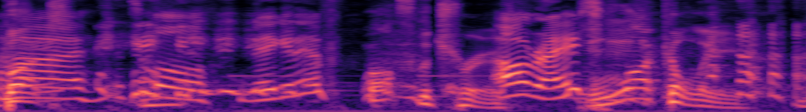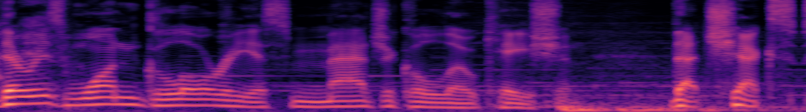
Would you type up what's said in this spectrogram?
But uh, it's a little negative. well, it's the truth. All right. Luckily, there is one glorious magical location that checks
